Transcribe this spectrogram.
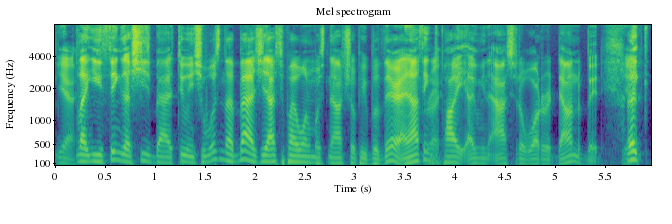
Yeah. Like you think that she's bad too, and she wasn't that bad. She's actually probably one of the most natural people there. And I think Right. probably I mean asked her to water it down a bit. Yeah. Like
